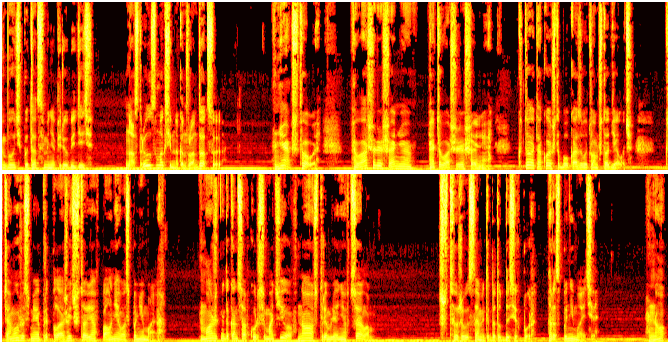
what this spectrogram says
«Будете пытаться меня переубедить?» Настроился Максим на конфронтацию. «Нет, что вы. Ваше решение — это ваше решение. Кто я такой, чтобы указывать вам, что делать? К тому же смею предположить, что я вполне вас понимаю». Может, не до конца в курсе мотивов, но стремление в целом. Что же вы сами тогда тут до сих пор? Раз понимаете. Ну,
